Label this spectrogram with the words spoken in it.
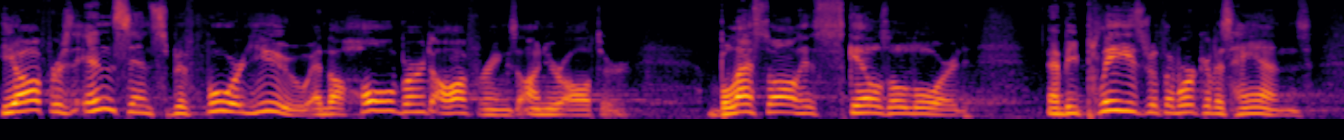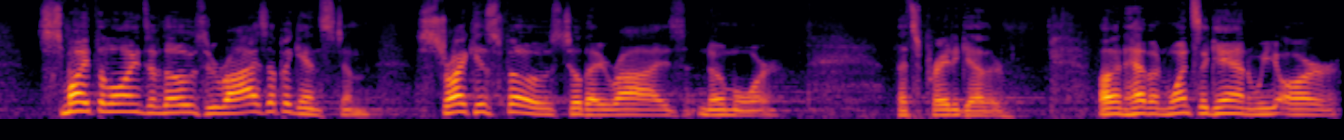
He offers incense before you and the whole burnt offerings on your altar. Bless all his skills, O Lord, and be pleased with the work of his hands. Smite the loins of those who rise up against him. Strike his foes till they rise no more. Let's pray together. Father in heaven, once again, we are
